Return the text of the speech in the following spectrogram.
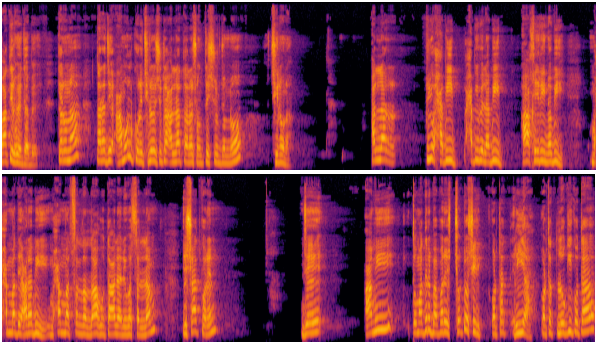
বাতিল হয়ে যাবে। কেননা তারা যে আমল করেছিল সেটা আল্লাহ তালা সন্তুষ্টির জন্য ছিল না। আল্লাহর প্রিয় হাবিব, হাবিবুল হাবিব, আখিরি নবী মোহাম্মদ আরবি মোহাম্মদ সাল্লাহ তাল আলী ওয়াসাল্লাম ইরশাদ করেন যে আমি তোমাদের ব্যাপারে ছোট শির্ক, অর্থাৎ রিয়া, অর্থাৎ লৌকিকতার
